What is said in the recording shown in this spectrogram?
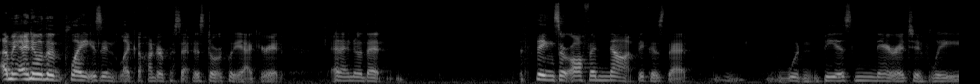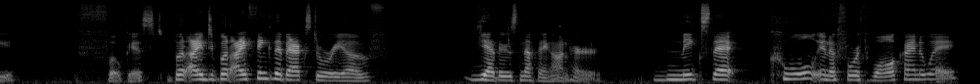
I mean, I know the play isn't like 100% historically accurate, and I know that things are often not because that wouldn't be as narratively focused. But I but I think the backstory of yeah, there's nothing on her makes that cool in a fourth wall kind of way.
